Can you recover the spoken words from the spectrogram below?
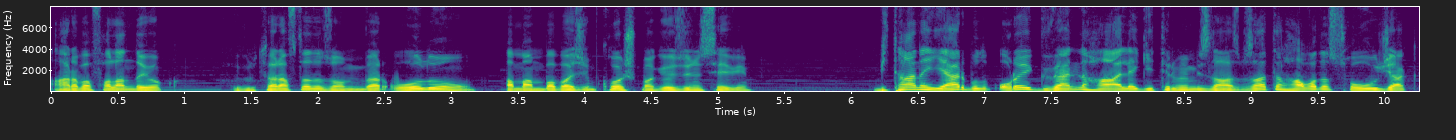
Araba falan da yok. Öbür tarafta da zombi var. Oğlum. Aman babacım koşma gözünü seveyim. Bir tane yer bulup orayı güvenli hale getirmemiz lazım. Zaten hava da soğuyacak.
